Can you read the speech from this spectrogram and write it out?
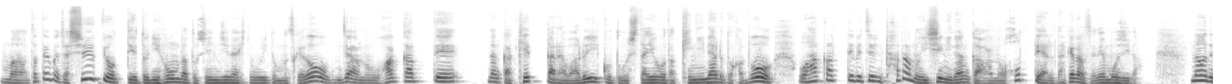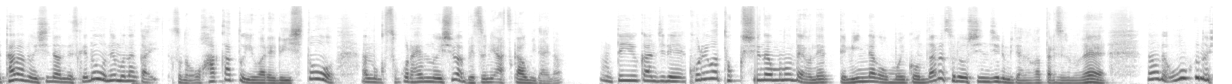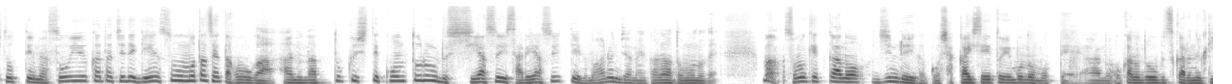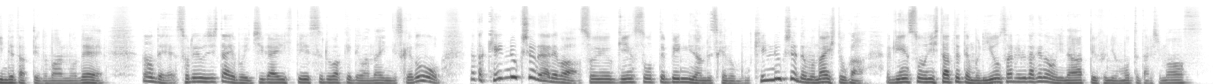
まあ、例えばじゃあ宗教っていうと日本だと信じない人多いと思うんですけど、じゃああの、お墓って、なんか蹴ったら悪いことをしたようだ気になるとかも、お墓って別にただの石になんかあの彫ってあるだけなんですよね、文字が。なので、ただの石なんですけど、でもなんか、そのお墓と言われる石と、あの、そこら辺の石は別に扱うみたいな。っていう感じで、これは特殊なものだよねってみんなが思い込んだらそれを信じるみたいなのがあったりするので、なので多くの人っていうのはそういう形で幻想を持たせた方が、あの、納得してコントロールしやすい、されやすいっていうのもあるんじゃないかなと思うので、まあ、その結果、あの、人類がこう、社会性というものを持って、あの、他の動物から抜きんでたっていうのもあるので、なので、それ自体も一概に否定するわけではないんですけど、ただ権力者であれば、そういう幻想って便利なんですけども、権力者でもない人が幻想に浸ってても利用されるだけなのになっていうふうに思ってたりします。off.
